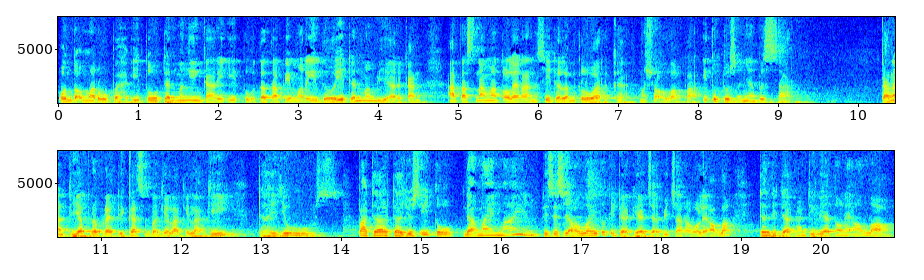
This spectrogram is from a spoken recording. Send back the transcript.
untuk merubah itu dan mengingkari itu, tetapi meridhoi dan membiarkan atas nama toleransi dalam keluarga, masya Allah pak, itu dosanya besar. Karena dia berpredikat sebagai laki-laki dayus. Padahal dayus itu tidak main-main. Di sisi Allah itu tidak diajak bicara oleh Allah dan tidak akan dilihat oleh Allah.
